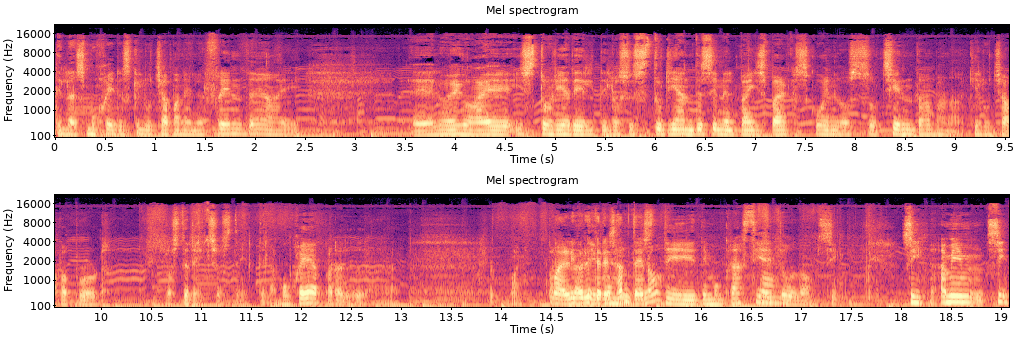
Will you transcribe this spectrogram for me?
de las mujeres que luchaban en el frente, hay... Eh, luego hay historia de, de los estudiantes en el País Vasco en los 80 para, que luchaba por los derechos de, de la mujer, para el, bueno, Bueno, libro la interesante, ¿no? De democracia y todo, sí. Sí, a mí sí.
